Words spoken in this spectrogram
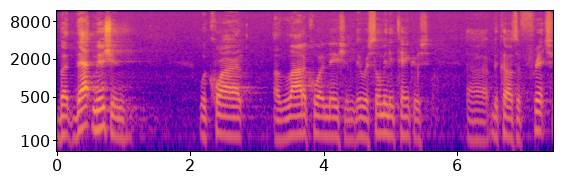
but that mission required a lot of coordination. There were so many tankers uh, because the French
